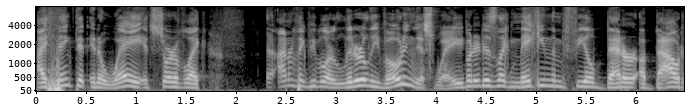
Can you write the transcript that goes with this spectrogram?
I think that in a way, it's sort of like I don't think people are literally voting this way, but it is like making them feel better about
